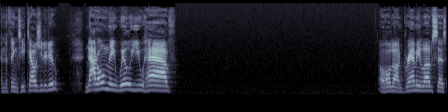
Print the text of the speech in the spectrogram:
and the things He tells you to do, not only will you have Oh, hold on. Grammy Love says,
